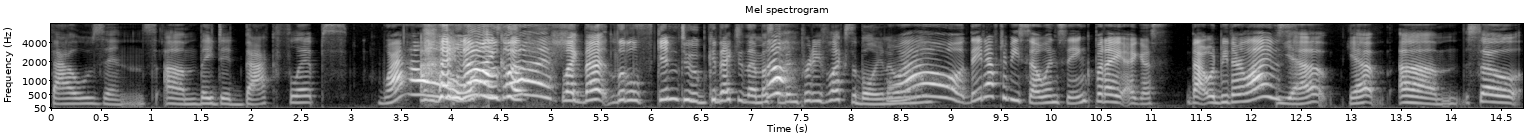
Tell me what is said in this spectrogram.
thousands um, they did backflips Wow. I know. Oh my gosh. Like that little skin tube connecting them must have been pretty flexible, you know? Wow. I mean? They'd have to be so in sync, but I, I guess that would be their lives. Yep. Yep. Um, so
